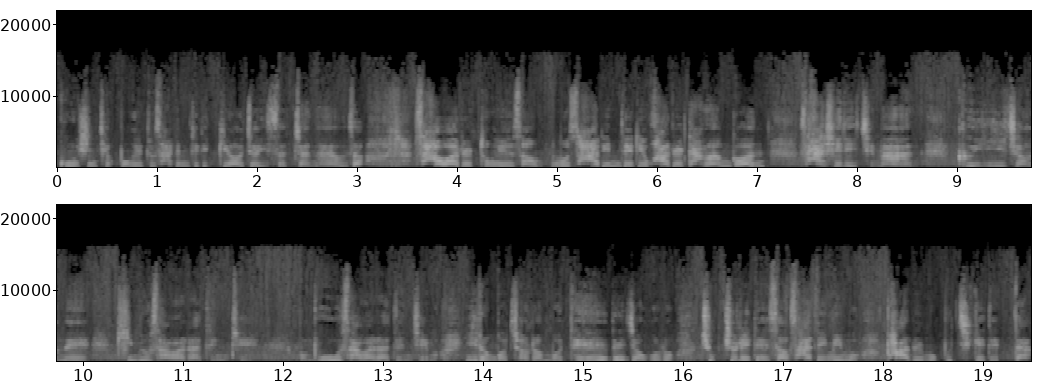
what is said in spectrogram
공신 책봉에도 살인들이 끼어져 있었잖아요. 그래서 사화를 통해서 뭐 살인들이 화를 당한 건 사실이지만 그 이전에 기묘사화라든지 뭐 모사화라든지 뭐 이런 것처럼 뭐 대대적으로 축출이 돼서 살인이 뭐 발을 못 붙이게 됐다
